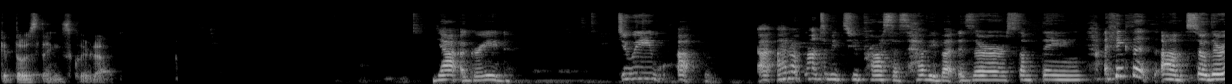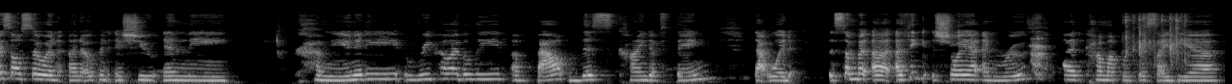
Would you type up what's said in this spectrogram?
get those things cleared up. Yeah, agreed. Do we, uh, I, I don't, not to be too process heavy, but is there something, I think that, um, so there is also an, an open issue in the community repo, I believe, about this kind of thing that would, somebody, uh, I think Shoya and Ruth had come up with this idea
